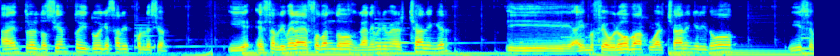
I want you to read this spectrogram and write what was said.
adentro del 200 y tuve que salir por lesión. Y esa primera vez fue cuando gané mi primer Challenger y ahí me fui a Europa a jugar Challenger y todo. Y hice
